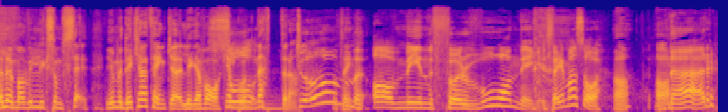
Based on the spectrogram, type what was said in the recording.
Eller man vill liksom, se, ja men det kan jag tänka, ligga vaken på nätterna. och dum av min förvåning, säger man så? Ja. Ja. När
